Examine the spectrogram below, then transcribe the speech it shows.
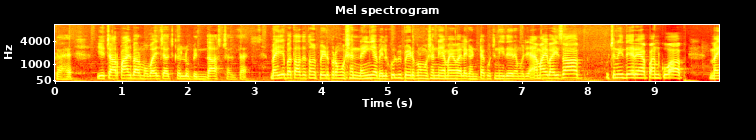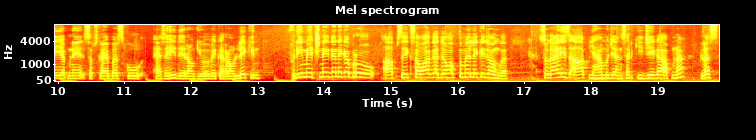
का है। ये चार पाँच बार मोबाइल चार्ज कर लो, बिंदास चलता है। मैं ये बता देता हूँ, पेड प्रमोशन नहीं है, बिल्कुल भी पेड प्रमोशन नहीं एम वाले घंटा कुछ नहीं दे रहे मुझे। एमआई भाई साहब, कुछ नहीं दे रहे हैं अपन को आप। मैं ये अपने सब्सक्राइबर्स को ऐसे ही दे रहा हूँ गिव अवे कर रहा हूँ, लेकिन फ्री मैच नहीं देने का ब्रो आपसे एक सवाल का जवाब तो मैं लेके जाऊँगा। सो so गाइज़ आप यहाँ मुझे आंसर कीजिएगा अपना प्लस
